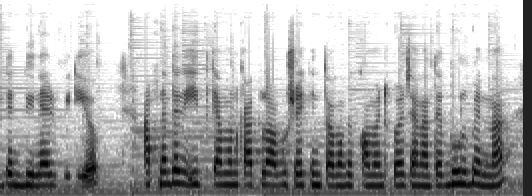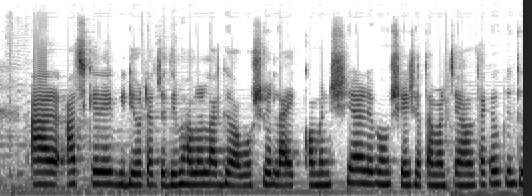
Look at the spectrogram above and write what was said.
ঈদের দিনের ভিডিও আপনাদের ঈদ কেমন কাটলো অবশ্যই কিন্তু আমাকে কমেন্ট করে জানাতে ভুলবেন না। আর আজকের এই ভিডিওটা যদি ভালো লাগে, অবশ্যই লাইক কমেন্ট শেয়ার এবং সেই সাথে আমার চ্যানেলটাকেও কিন্তু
